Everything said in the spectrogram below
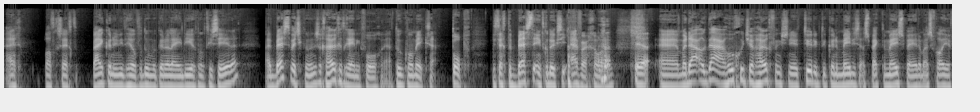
eigenlijk plat gezegd... wij kunnen niet heel veel doen. We kunnen alleen diagnosticeren. Maar het beste wat je kunt doen is een geheugentraining volgen. Ja, toen kwam ik. Zei, top. Is echt de beste introductie ever gewoon. Ja. Eh, maar daar, ook daar, hoe goed je geheugen functioneert... tuurlijk, er kunnen medische aspecten meespelen... maar het is vooral je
